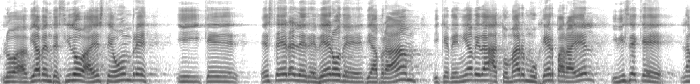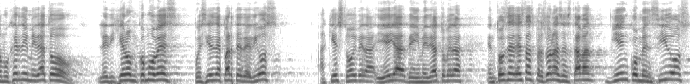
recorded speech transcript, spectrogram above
lo había bendecido a este hombre y que este era el heredero de, Abraham y que venía ¿verdad? a tomar mujer para él. Y dice que la mujer de inmediato le dijeron, ¿cómo ves? Pues si es de parte de Dios, aquí estoy, ¿verdad? Y ella de inmediato, ¿verdad? Entonces estas personas estaban bien convencidos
